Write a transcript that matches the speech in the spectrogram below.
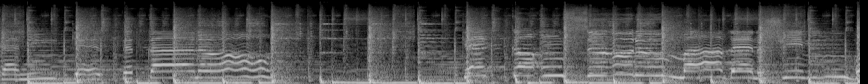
逃げてたの？結婚するまでの辛抱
